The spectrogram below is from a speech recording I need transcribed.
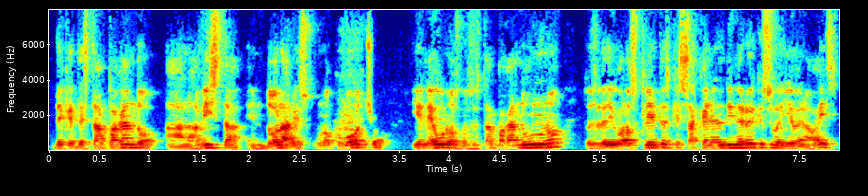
de que te están pagando a la vista en dólares 1,8 y en euros nos están pagando un 1, entonces le digo a los clientes que saquen el dinero y que se lo lleven a Vice.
